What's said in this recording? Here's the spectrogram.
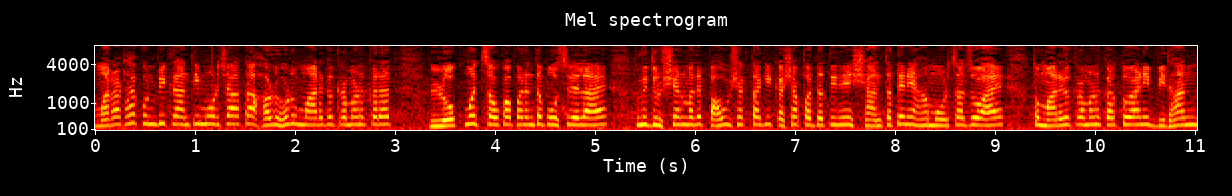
मराठा कुणबी क्रांती मोर्चा आता हळूहळू मार्गक्रमण करत लोकमत चौकापर्यंत पोहोचलेला आहे. तुम्ही दृश्यांमध्ये पाहू शकता की कशा पद्धतीने शांततेने हा मोर्चा जो आहे तो मार्गक्रमण करतोय आणि विधान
